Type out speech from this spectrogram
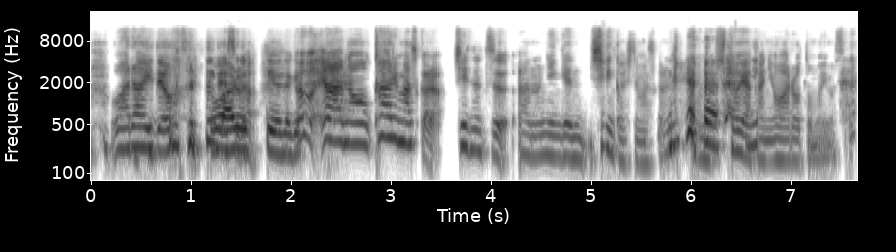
笑いで終わるんです終わるがっ。ていうんだけど、あの、変わりますから。シーズン2、あの、人間進化してますからね。しとやかに終わろうと思いますね。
